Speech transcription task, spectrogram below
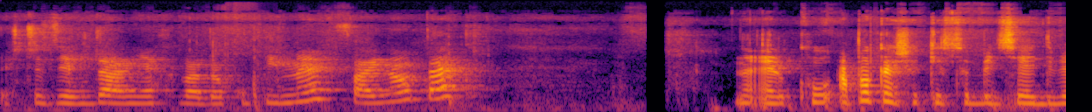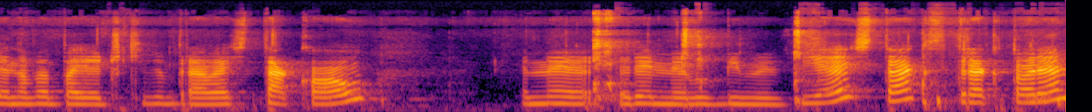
Jeszcze zjeżdżalnię chyba dokupimy, fajną, tak? Noelku, a pokaż jakie sobie dzisiaj dwie nowe bajeczki wybrałeś. Taką. My rymy lubimy wieść, tak? Z traktorem.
